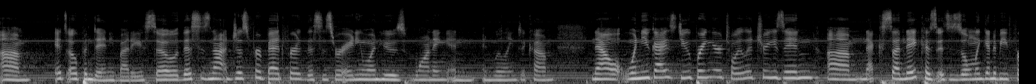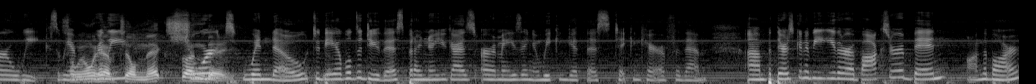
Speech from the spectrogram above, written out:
um, it's open to anybody. So this is not just for Bedford, this is for anyone who's wanting and, and willing to come. Now, when you guys do bring your toiletries in um, next Sunday, because this is only going to be for a week, so we So have we a only have really till next short Sunday. window to be able to do this. But I know you guys are amazing, and we can get this taken care of for them. Um, but there's going to be either a box or a bin on the bar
